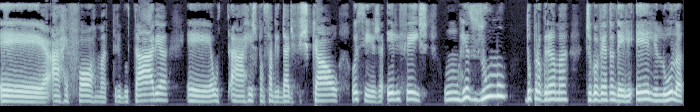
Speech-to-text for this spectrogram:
é, a reforma tributária, é, a responsabilidade fiscal, ou seja, ele fez um resumo do programa de governo dele. Ele, Lula,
